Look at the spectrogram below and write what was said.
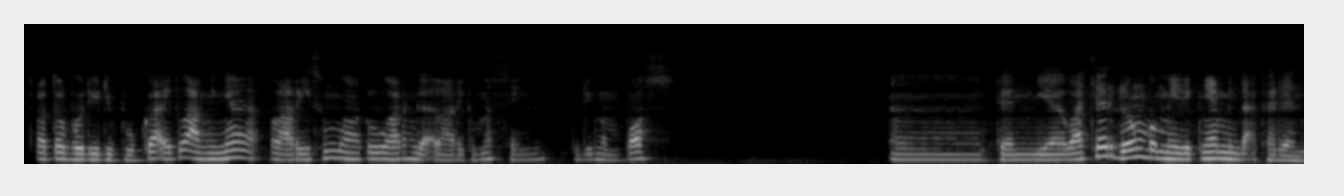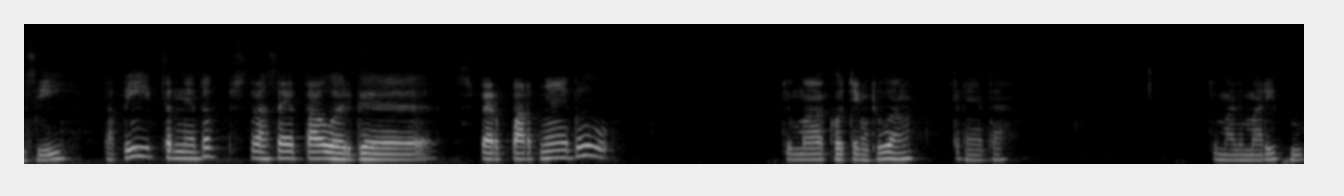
throttle body dibuka itu anginnya lari semua keluar nggak lari ke mesin. Jadi ngempos ehm, dan ya wajar dong pemiliknya minta garansi. Tapi ternyata setelah saya tahu harga spare partnya itu cuma goceng doang ternyata. Cuma 5000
